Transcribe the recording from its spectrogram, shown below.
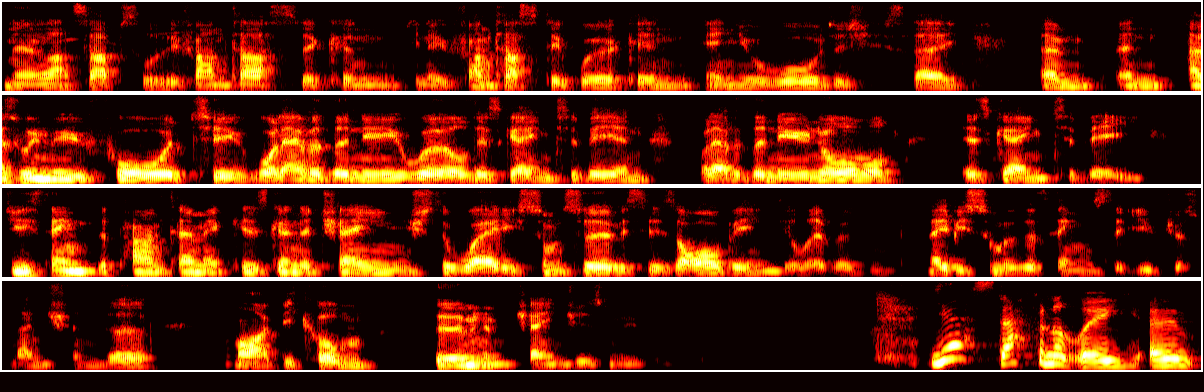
No, that's absolutely fantastic, and you know, fantastic work in in your ward, as you say. Um, and as we move forward to whatever the new world is going to be and whatever the new normal is going to be. Do you think the pandemic is going to change the way some services are being delivered? And maybe some of the things that you've just mentioned uh, might become permanent changes moving forward? Yes, definitely. Um,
